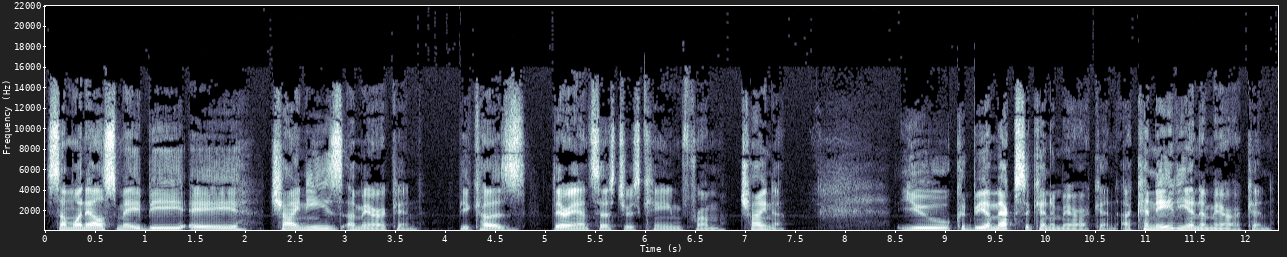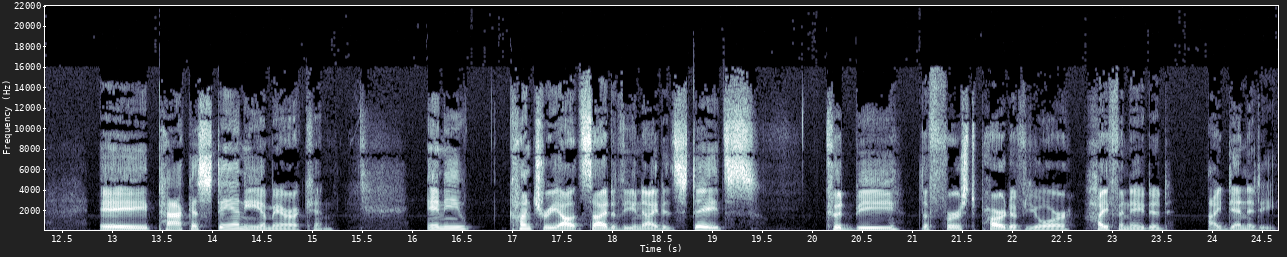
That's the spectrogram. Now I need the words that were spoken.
Someone else may be a Chinese American because their ancestors came from China. You could be a Mexican American, a Canadian American, a Pakistani American. Any country outside of the United States could be the first part of your hyphenated identity.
